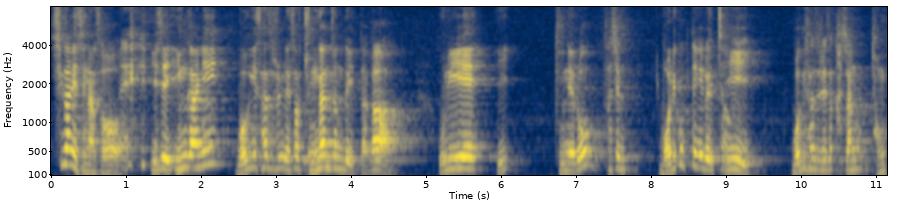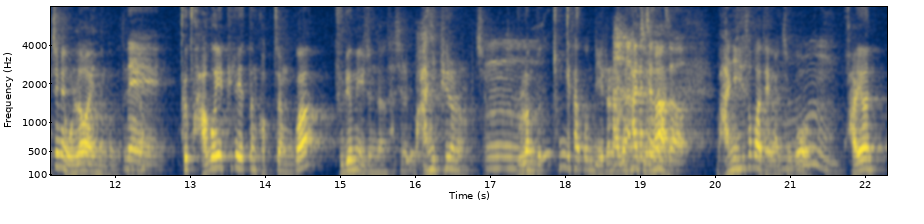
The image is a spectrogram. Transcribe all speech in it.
시간이 지나서 네. 이제 인간이 먹이 사슬에서 중간 정도 있다가 우리의 이 두뇌로 사실 머리 꼭대기를 그쵸. 이 먹이 사슬에서 가장 정점에 올라와 있는 거거든요. 네. 그 과거에 필요했던 걱정과 두려움의 유전자는 사실은 많이 필요는 없죠. 음. 물론 뭐 총기 사건도 일어나곤 아, 그쵸, 하지만 그쵸. 많이 해소가 돼가지고 음. 과연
